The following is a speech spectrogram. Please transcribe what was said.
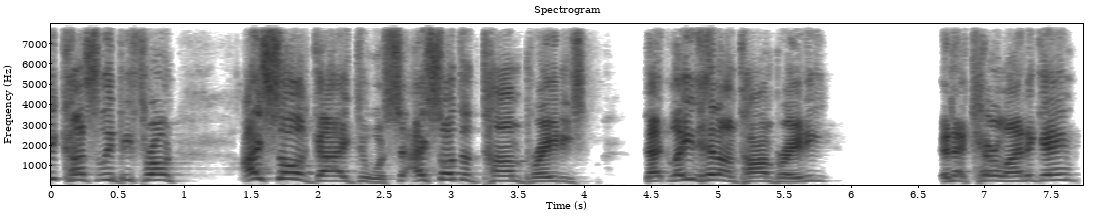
Be constantly be thrown. I saw a guy do a I saw the Tom Brady's that late hit on Tom Brady in that Carolina game.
